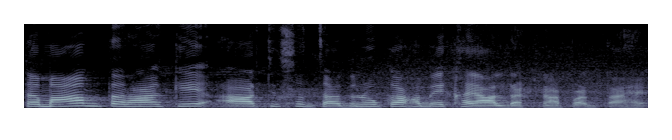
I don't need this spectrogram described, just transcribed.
तमाम तरह के आर्थिक संसाधनों का हमें ख्याल रखना पड़ता है।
